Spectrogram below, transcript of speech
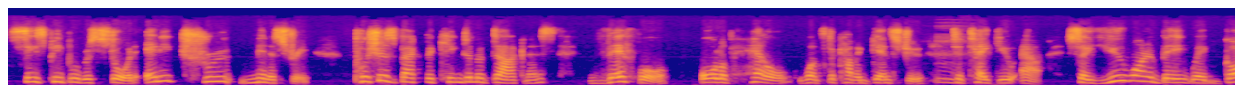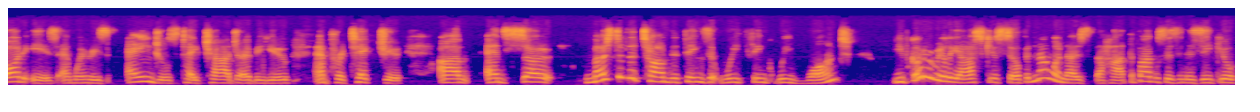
sees people restored. Any true ministry pushes back the kingdom of darkness. Therefore, all of hell wants to come against you mm. to take you out. So you want to be where God is and where his angels take charge over you and protect you. Um, and so most of the time, the things that we think we want, you've got to really ask yourself, and no one knows the heart. The Bible says in Ezekiel,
